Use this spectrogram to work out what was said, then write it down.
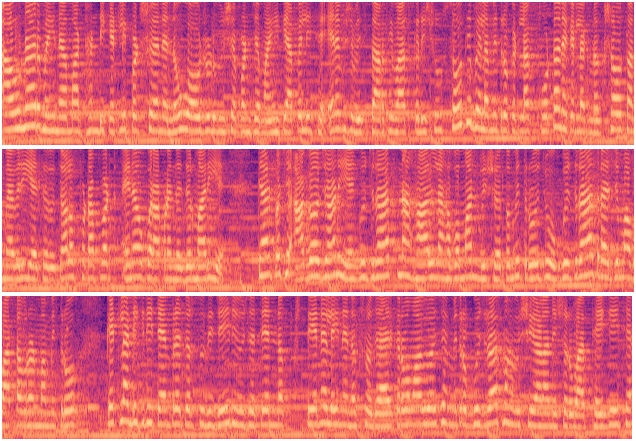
આવનાર મહિનામાં ઠંડી કેટલી પડશે અને નવું વાવાઝોડું વિશે પણ જે માહિતી આપેલી છે, એના વિશે વિસ્તારથી વાત કરીશું. સૌથી પહેલા મિત્રો, કેટલાક ફોટા અને કેટલાક નકશાઓ સામે આવી રહ્યા છે, તો ચાલો ફટાફટ એના ઉપર આપણે નજર મારીએ. ત્યાર પછી આગળ જાણીએ ગુજરાતના હાલના હવામાન વિશે. તો મિત્રો, જુઓ, ગુજરાત રાજ્યમાં વાતાવરણમાં મિત્રો, કેટલા ડિગ્રી ટેમ્પરેચર સુધી જઈ રહ્યું છે તે નક્ષ તેને લઈને નકશો જાહેર કરવામાં આવ્યો છે. મિત્રો, ગુજરાતમાં હવે શિયાળાની શરૂઆત થઈ ગઈ છે.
